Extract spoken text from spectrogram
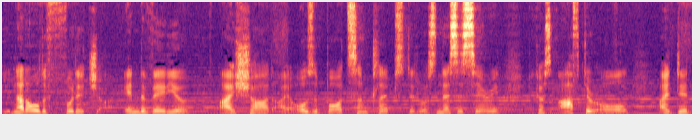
not all the footage in the video I shot, I also bought some clips that was necessary because after all, I did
